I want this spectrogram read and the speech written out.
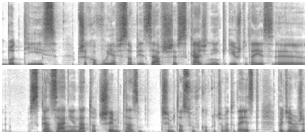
Bo this przechowuje w sobie zawsze wskaźnik, i już tutaj jest y, wskazanie na to, czym, ta, czym to słówko kluczowe tutaj jest. Powiedziałem, że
